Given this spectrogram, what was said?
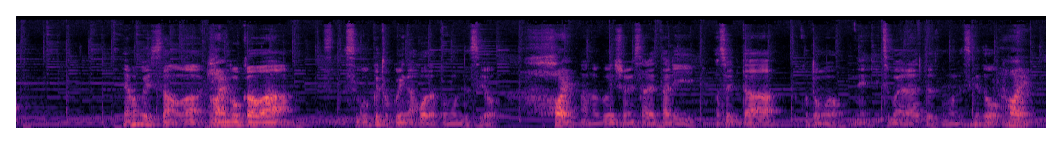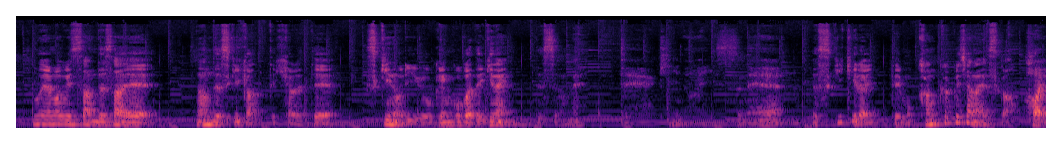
山口さんは言語化はすすごく得意な方だと思うんですよ。はい。あの文章にされたりそういったこともねいつもやられてると思うんですけどはい。その山口さんでさえなんで好きかって聞かれて好きの理由を言語化できないんですよねね。で好き嫌いってもう感覚じゃないですかはい。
